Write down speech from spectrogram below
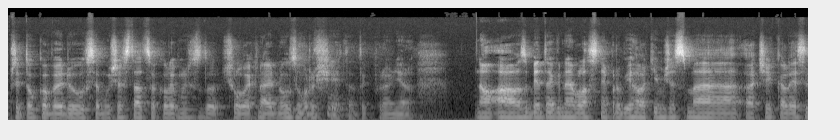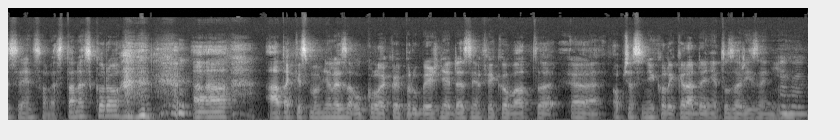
při tom covidu se může stát cokoliv, může se to člověk najednou zhoršit a tak podobně. No. No a zbytek dne vlastně probíhal tím, že jsme čekali, jestli se něco nestane skoro a, a taky jsme měli za úkol jako průběžně dezinfikovat eh, občas i několikrát denně to zařízení. Mm-hmm.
